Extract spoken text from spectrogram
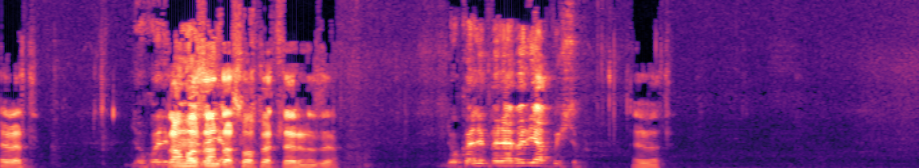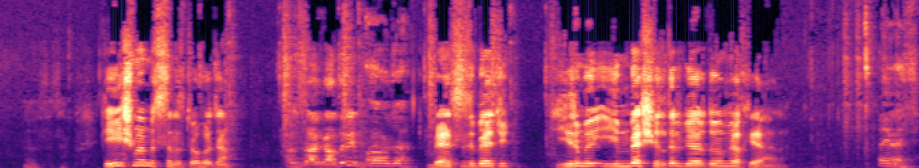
Evet. Lokali Ramazan'da sohbetlerinizi. Lokali beraber yapmıştık. Evet. Evet hocam. Değişmemişsiniz çok hocam. Az daha kaldırayım mı? Orada. Ben sizi belki 20-25 yıldır gördüğüm yok yani. Evet.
